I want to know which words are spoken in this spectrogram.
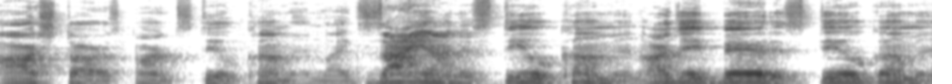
our stars aren't still coming. Like Zion is still coming. RJ Barrett is still coming.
